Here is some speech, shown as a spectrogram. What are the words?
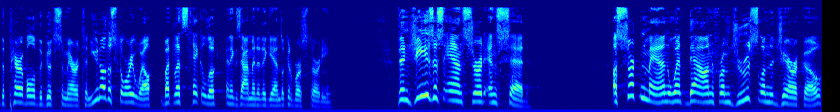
the parable of the Good Samaritan. You know the story well, but let's take a look and examine it again. Look at verse 30. Then Jesus answered and said, A certain man went down from Jerusalem to Jericho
